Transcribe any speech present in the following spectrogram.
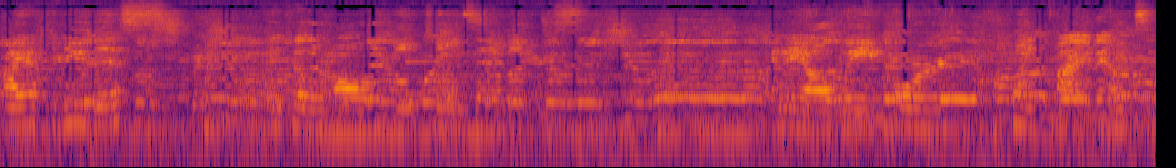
I have to do this until they're all 18 centimeters. And they all weigh 4.5 ounces.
